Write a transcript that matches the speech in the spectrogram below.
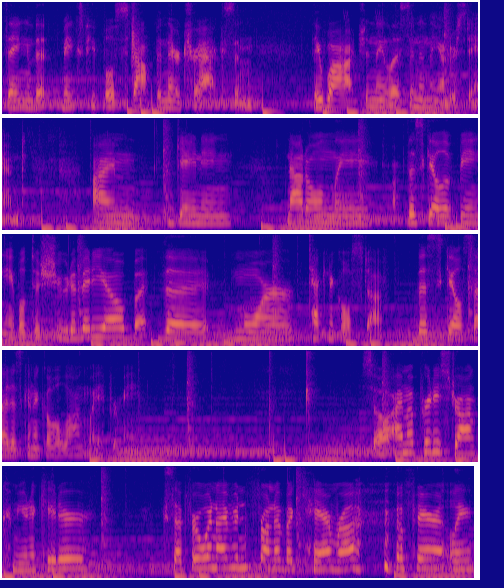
thing that makes people stop in their tracks and they watch and they listen and they understand. I'm gaining not only the skill of being able to shoot a video, but the more technical stuff. This skill set is gonna go a long way for me. So I'm a pretty strong communicator, except for when I'm in front of a camera, apparently.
